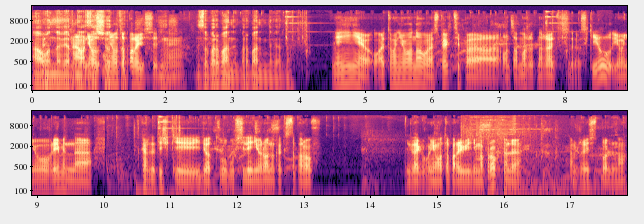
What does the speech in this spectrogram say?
А он, наверное, А, у него, за у него счет... топоры сильные. За барабаны, барабаны, наверное. Не-не-не, это у него новый аспект, типа, он там может нажать скилл, и у него временно с каждой тычки идет усиление урона, как с топоров. И так как у него топоры, видимо, прокнули, там же есть больно.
